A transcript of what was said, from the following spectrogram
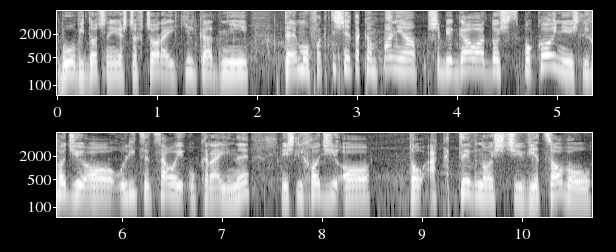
było widoczne jeszcze wczoraj i kilka dni temu. Faktycznie ta kampania przebiegała dość spokojnie, jeśli chodzi o ulice całej Ukrainy, jeśli chodzi o tą aktywność wiecową,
